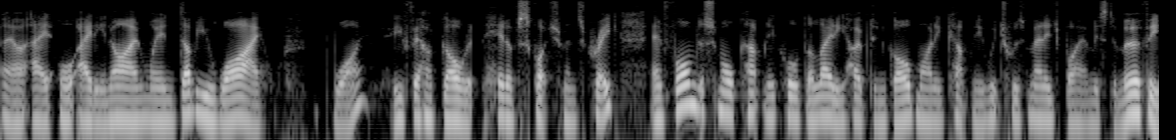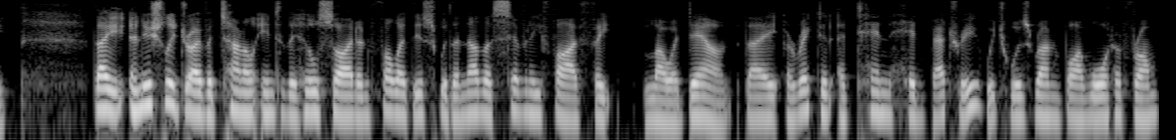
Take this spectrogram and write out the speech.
uh, or 89 when W.Y. Why? He found gold at the head of Scotchman's Creek and formed a small company called the Lady Hopetoun Gold Mining Company, which was managed by a Mr. Murphy. They initially drove a tunnel into the hillside and followed this with another 75 feet lower down. They erected a 10 head battery, which was run by water from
